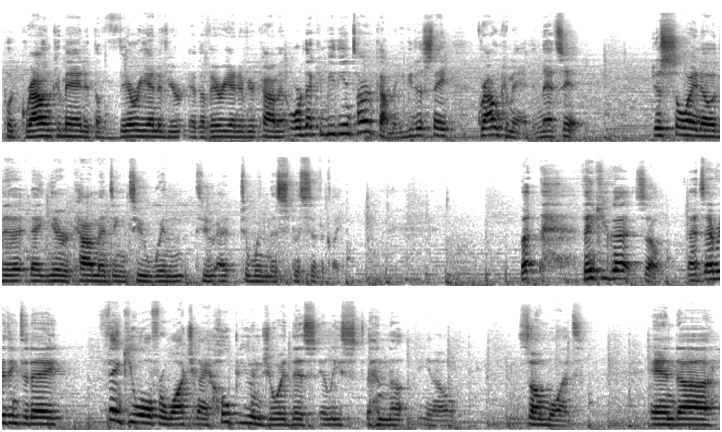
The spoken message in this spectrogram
Put ground command at the very end of your at the very end of your comment, or that can be the entire comment. You can just say ground command and that's it just so I know that, that you're commenting to win to uh, to win this specifically. But thank you guys. So that's everything today. Thank you all for watching. I hope you enjoyed this at least, you know, somewhat. And uh,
